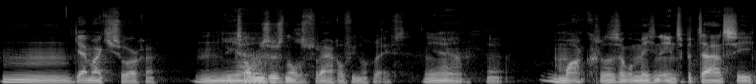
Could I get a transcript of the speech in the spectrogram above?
Hmm. Jij maakt je zorgen. Hmm, Ik zal mijn zus nog eens vragen of hij nog leeft. Ja. Ja. Mak, dat is ook een beetje een interpretatie.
